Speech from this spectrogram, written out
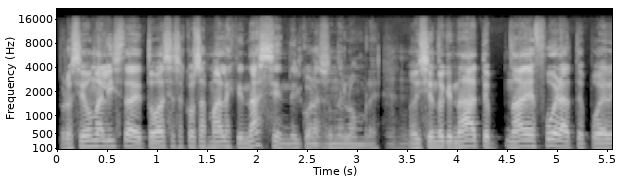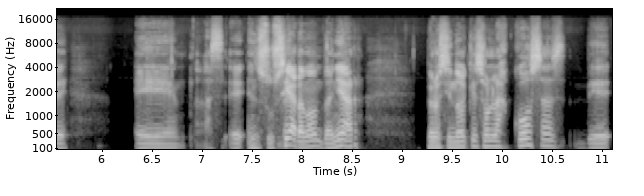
pero sí una lista de todas esas cosas malas que nacen del corazón del hombre, ¿no? diciendo que nada, te, nada de fuera te puede eh, eh, ensuciar, ¿no? dañar, pero sino que son las cosas de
